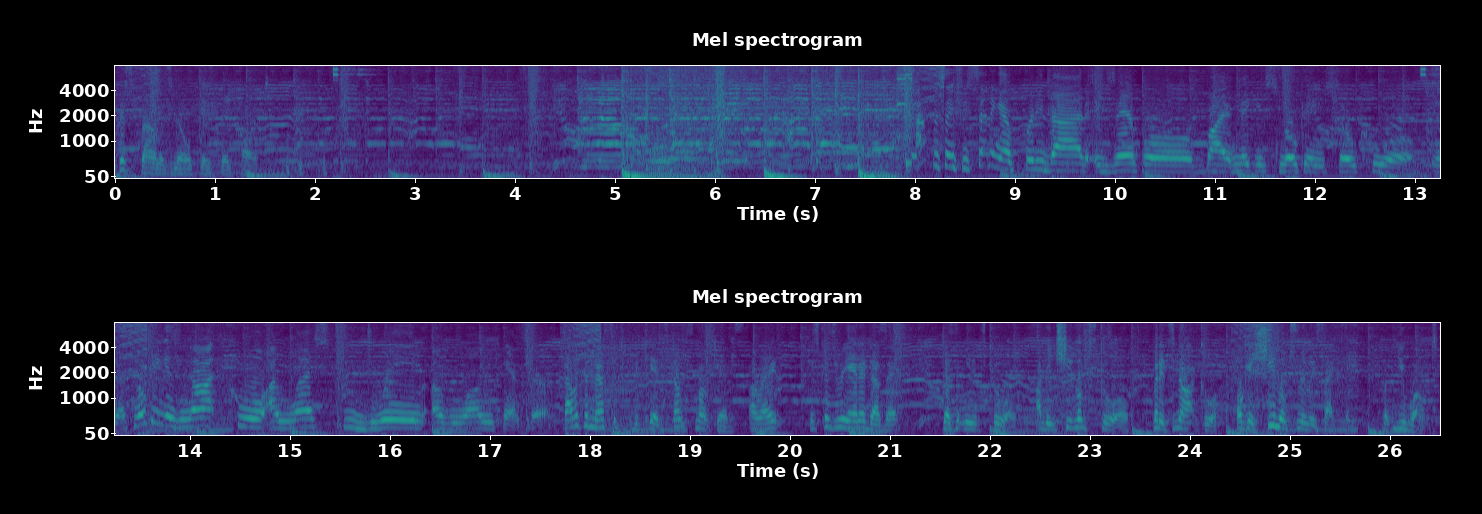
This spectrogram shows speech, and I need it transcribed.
Chris Brown is known for his big heart. Say, she's setting a pretty bad example by making smoking so cool. You know, smoking is not cool unless you dream of lung cancer. That was a message for the kids. Don't smoke, kids, all right? Just because Rihanna does it doesn't mean it's cool. I mean, she looks cool, but it's not cool. Okay, she looks really sexy, but you won't.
